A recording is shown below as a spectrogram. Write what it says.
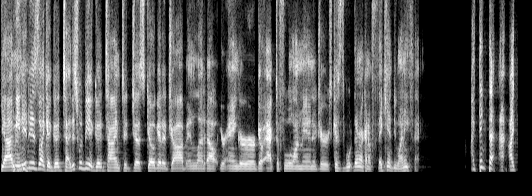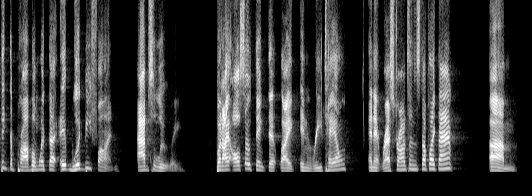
Yeah, I mean, it is like a good time. This would be a good time to just go get a job and let out your anger or go act a fool on managers because they're not gonna. They can't do anything. I think that I think the problem with that it would be fun, absolutely. But I also think that like in retail and at restaurants and stuff like that, um,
